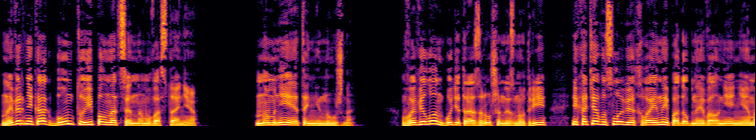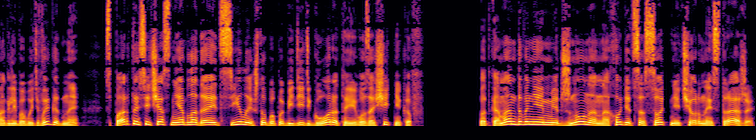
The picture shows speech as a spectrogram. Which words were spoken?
Наверняка к бунту и полноценному восстанию. Но мне это не нужно. Вавилон будет разрушен изнутри, и хотя в условиях войны подобные волнения могли бы быть выгодны, Спарта сейчас не обладает силой, чтобы победить город и его защитников. Под командованием Меджнуна находится сотни черной стражи,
